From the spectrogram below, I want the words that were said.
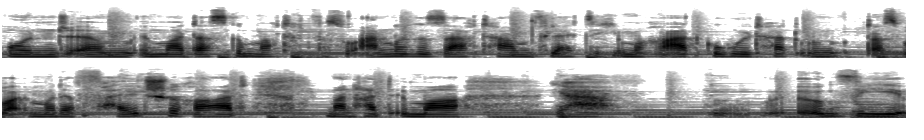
und ähm, immer das gemacht hat, was so andere gesagt haben, vielleicht sich immer Rat geholt hat und das war immer der falsche Rat. Man hat immer, ja, irgendwie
